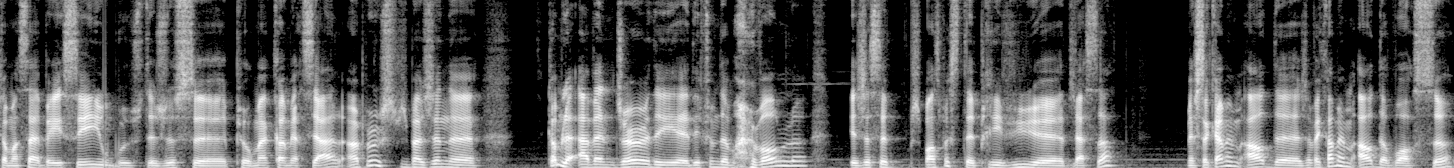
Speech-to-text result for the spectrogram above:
commençait à baisser ou c'était juste euh, purement commercial. Un peu, j'imagine, euh, comme le Avenger des, des films de Marvel. Et je sais, je pense pas que c'était prévu euh, de la sorte. Mais j'étais quand même hâte de. J'avais quand même hâte de voir ça.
